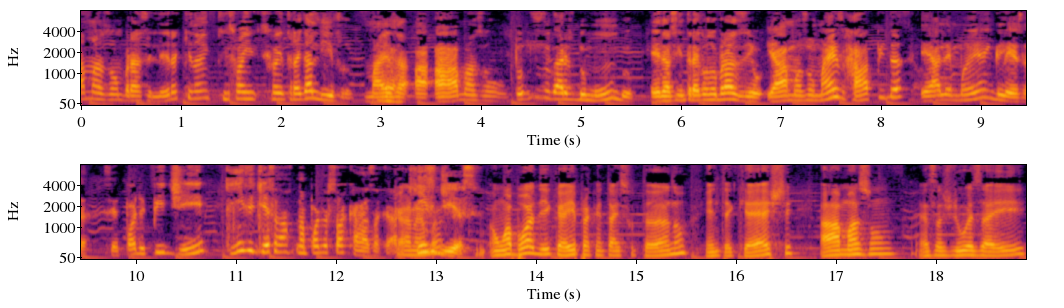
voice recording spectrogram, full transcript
Amazon brasileira que não que só, só entrega livro, mas É. a, a- Amazon, todos os lugares do mundo, elas entregam no Brasil. E a Amazon mais rápida é a Alemanha e a inglesa. Você pode pedir 15 dias na, na porta da sua casa, cara. Caramba. 15 dias. Uma boa dica aí pra quem tá escutando, NTCast, Amazon, essas duas aí.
